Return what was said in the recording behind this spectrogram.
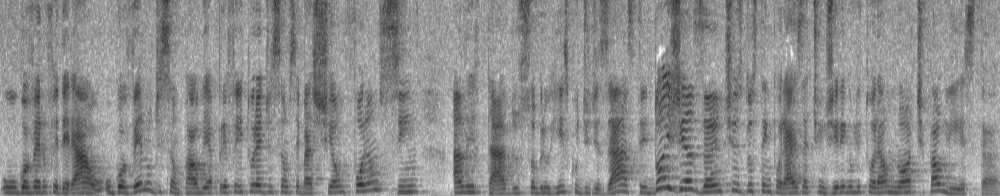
o governo federal, o governo de São Paulo e a prefeitura de São Sebastião foram sim alertados sobre o risco de desastre dois dias antes dos temporais atingirem o litoral norte paulista.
